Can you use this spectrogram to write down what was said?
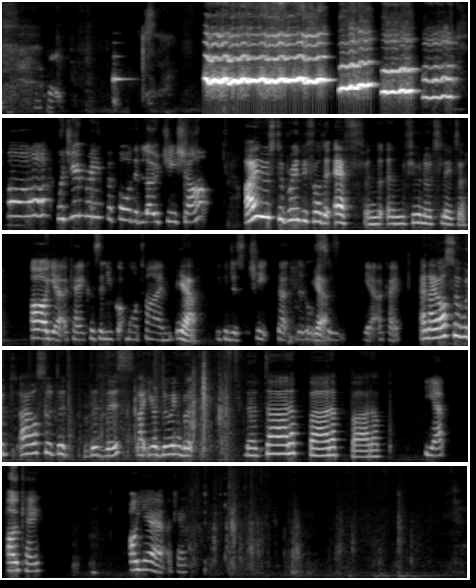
Would you breathe before the low G sharp? I used to breathe before the F and and a few notes later. Oh yeah, okay, because then you've got more time. Yeah. You can just cheat that little. Yes. soothe. Yeah. Okay. And I also would I also did did this like you're doing but the da da ba da ba da. Yep. Okay. Oh yeah. Okay.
